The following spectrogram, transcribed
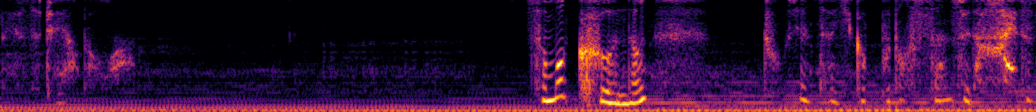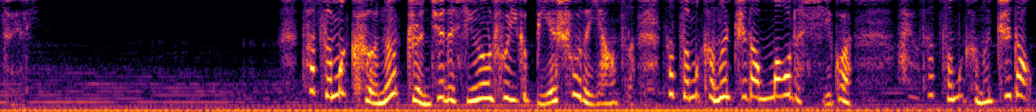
类似这样的话，怎么可能出现在一个不到三岁的孩子嘴里？他怎么可能准确的形容出一个别墅的样子？他怎么可能知道猫的习惯？还有，他怎么可能知道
